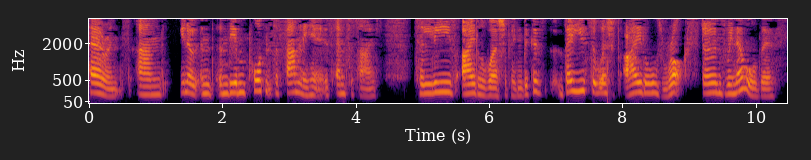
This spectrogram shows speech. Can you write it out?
parents, and you know, and, and the importance of family here is emphasized. To leave idol worshipping because they used to worship idols, rocks, stones. We know all this,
